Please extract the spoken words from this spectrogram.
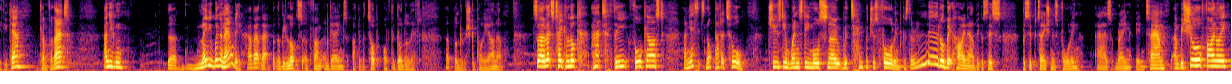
if you can, come for that. And you can uh, maybe win an Audi. How about that? But there'll be lots of fun and games up at the top of the gondola lift at Banderishka Polyana. So let's take a look at the forecast. And yes, it's not bad at all. Tuesday and Wednesday, more snow with temperatures falling because they're a little bit high now because this precipitation is falling as rain in town. And be sure, finally,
